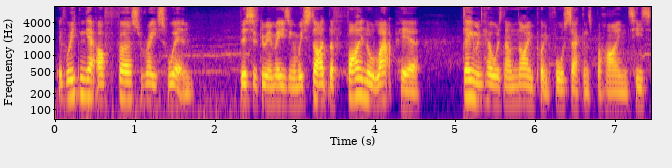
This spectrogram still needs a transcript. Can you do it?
If we can get our first race win, this is going to be amazing. And we started the final lap here. Damon Hill is now 9.4 seconds behind. He's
